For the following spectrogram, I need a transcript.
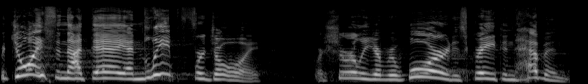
Rejoice in that day and leap for joy, for surely your reward is great in heaven,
